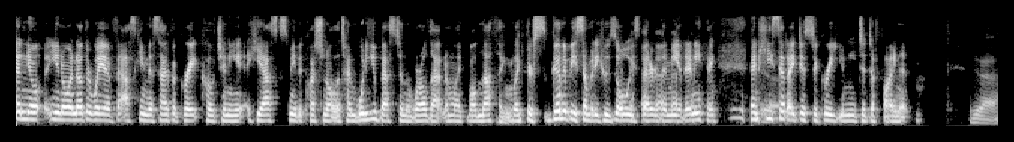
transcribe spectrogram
and you know, you know another way of asking this i have a great coach and he he asks me the question all the time what are you best in the world at and i'm like well nothing like there's going to be somebody who's always better than me at anything and he said i disagree you need to define it yeah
